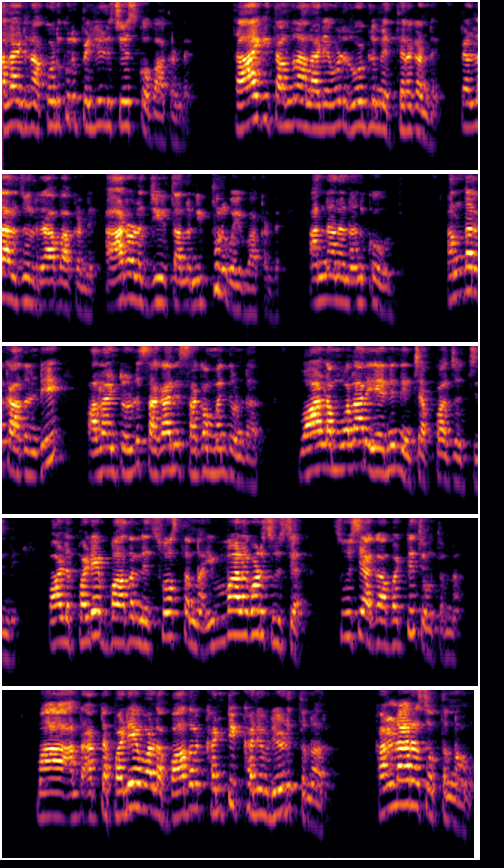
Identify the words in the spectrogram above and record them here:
అలాంటి నా కొడుకులు పెళ్ళిళ్ళు చేసుకోబాకండి. తాగి తందనాలు ఆడేవాళ్ళు రోడ్ల మీద తిరగండి. పెళ్ళాల జోలు రాబాకండి. ఆడవాళ్ళ జీవితాల్లో నిప్పులు పోయిబాకండి. అన్నానని అనుకోవద్దు. అందరు కాదండి అలాంటి వాళ్ళు సగానికి సగం మంది ఉండారు. వాళ్ళ మూలాన ఏని నేను చెప్పాల్సి వచ్చింది. వాళ్ళు పడే బాధలు నేను చూస్తున్నా. ఇవాళ కూడా చూసా చూసా కాబట్టి చెబుతున్నా. మా అట్ట- అట్ట పడే వాళ్ళ బాధలు కంటికి కడివి ఏడుతున్నారు. కళ్ళారా చూస్తున్నాము.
